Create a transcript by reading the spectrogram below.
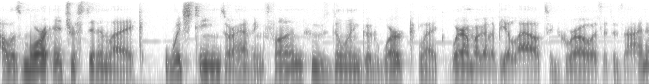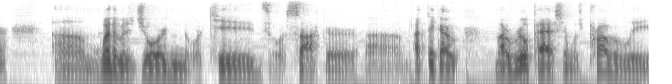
I was more interested in like which teams are having fun, who's doing good work, like where am I going to be allowed to grow as a designer, um, whether it was Jordan or kids or soccer. Um, I think I my real passion was probably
